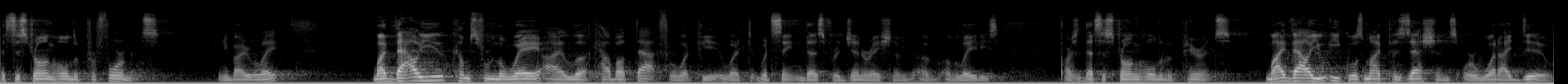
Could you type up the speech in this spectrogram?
That's the stronghold of performance. Anybody relate? My value comes from the way I look. How about that for what, what, what Satan does for a generation of, of, of ladies? That's a stronghold of appearance. My value equals my possessions or what I do.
